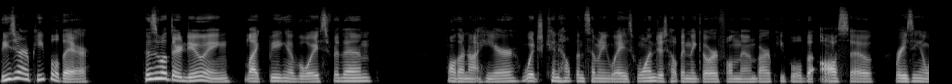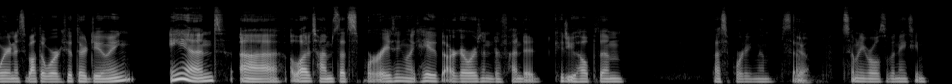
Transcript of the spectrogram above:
these are our people there. This is what they're doing, like being a voice for them while they're not here, which can help in so many ways. One, just helping the goer feel known by our people, but also raising awareness about the work that they're doing. And uh, a lot of times that's support raising, like, hey, our goers are undefended. Could you help them by supporting them? So, Yeah. so many roles of an A team.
